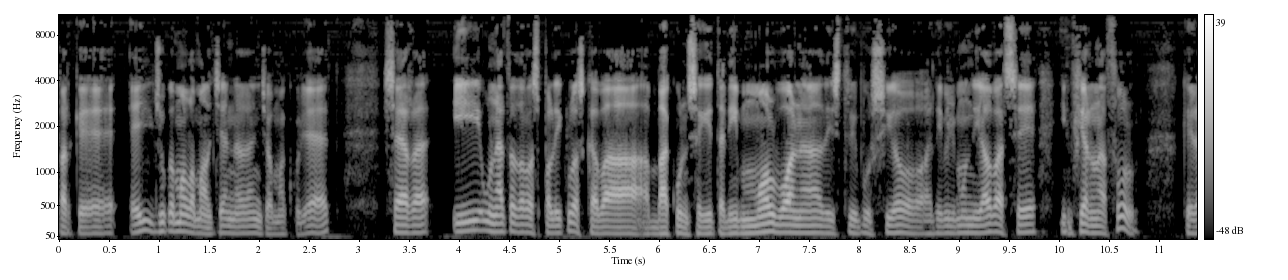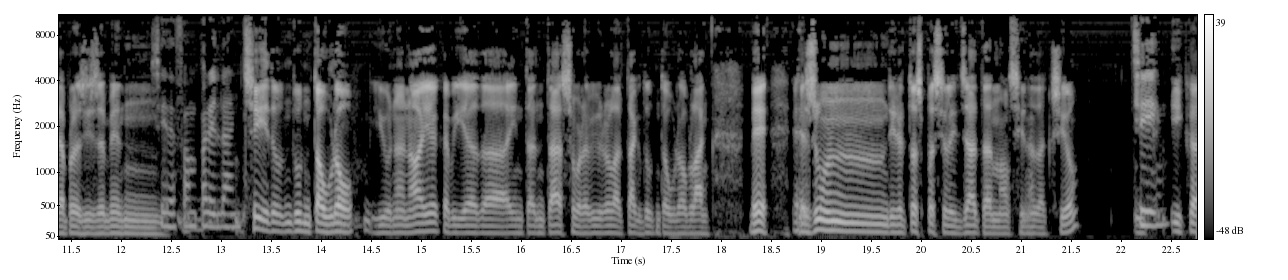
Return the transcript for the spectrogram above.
perquè ell juga molt amb el gènere, en Jaume Collet, Serra, i una altra de les pel·lícules que va, va aconseguir tenir molt bona distribució a nivell mundial va ser Infierno Azul, que era precisament... Sí, de fa un parell d'anys. Sí, d'un tauró i una noia que havia d'intentar sobreviure a l'atac d'un tauró blanc. Bé, és un director especialitzat en el cine d'acció i, Sí. i que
